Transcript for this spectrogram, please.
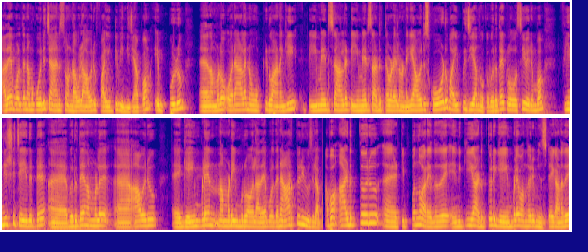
അതേപോലെ തന്നെ നമുക്ക് ഒരു ചാൻസും ഉണ്ടാവില്ല ആ ഒരു ഫൈറ്റ് വിൻ ചെയ്യാൻ. അപ്പം എപ്പോഴും നമ്മൾ ഒരാളെ നോക്കിയിടുവാണെങ്കിൽ ടീംമേറ്റ്സ് ആളുടെ ടീംമേറ്റ്സ് അടുത്ത എവിടെയെങ്കിലും ഉണ്ടെങ്കിൽ ആ ഒരു സ്കോഡ് വൈപ്പ് ചെയ്യാൻ നോക്കുക വെറുതെ ക്ലോസ് വരുമ്പം ഫിനിഷ് ചെയ്തിട്ട് വെറുതെ നമ്മൾ ആ ഒരു ഗെയിം പ്ലേ നമ്മുടെ ഇമ്പ്രൂവ് ആവില്ല. അതേപോലെ തന്നെ ആർക്കും ഒരു യൂസ് ഇല്ല. അപ്പോൾ അടുത്തൊരു ടിപ്പ് എന്ന് പറയുന്നത് എനിക്ക് ഈ അടുത്തൊരു ഗെയിം പ്ലേ വന്ന ഒരു മിസ്റ്റേക്ക് ആണ്. അത്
